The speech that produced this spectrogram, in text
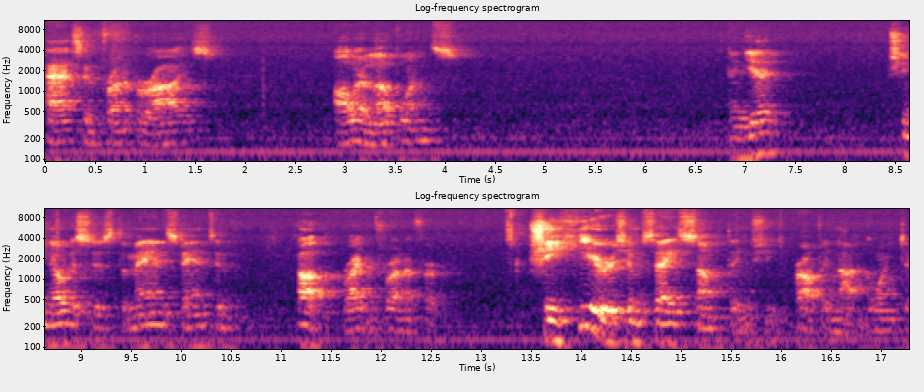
pass in front of her eyes, all her loved ones. And yet, she notices the man stands in, up right in front of her. She hears him say something she's probably not going to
